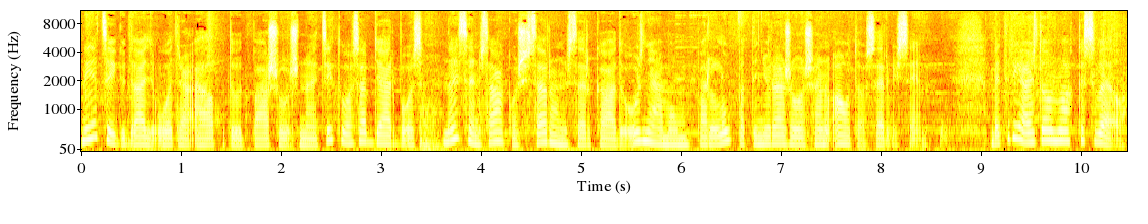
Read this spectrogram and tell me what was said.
Niecīgu daļu otrā elpa dod pāršošanai citos apģērbos, nesen sākuši sarunas ar kādu uzņēmumu par lupatiņu ražošanu autoservisiem. Bet ir jāizdomā, kas vēl,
